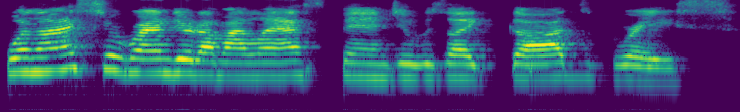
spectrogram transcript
when I surrendered on my last binge, it was like God's grace.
